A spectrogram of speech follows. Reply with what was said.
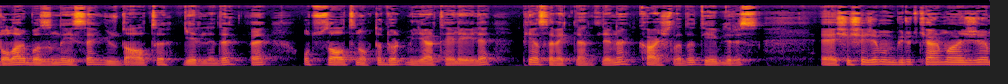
dolar bazında ise %6 geriledi ve 36.4 milyar TL ile piyasa beklentilerine karşıladı diyebiliriz. E, şişe camın brüt kar marjı,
